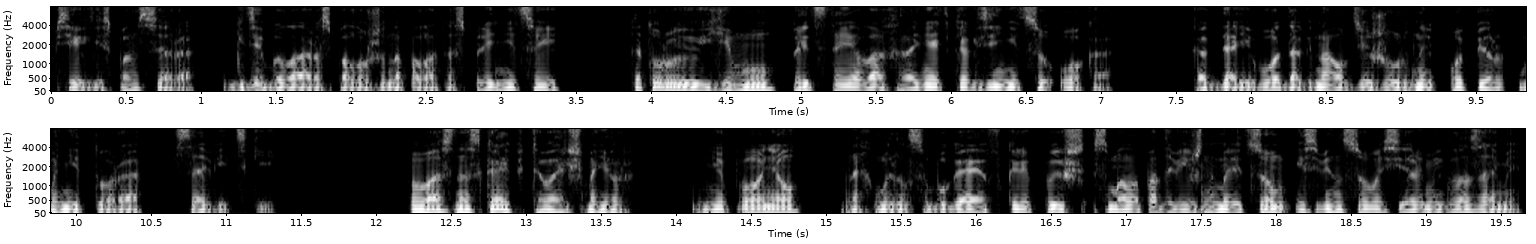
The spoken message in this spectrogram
психдиспансера, где была расположена палата с пленницей, которую ему предстояло охранять как зеницу ока, когда его догнал дежурный опер монитора Савицкий. «Вас на скайп, товарищ майор?» «Не понял», — нахмурился Бугаев, крепыш с малоподвижным лицом и свинцово-серыми глазами,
